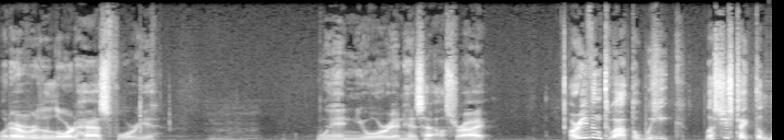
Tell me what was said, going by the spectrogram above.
whatever the Lord has for you when you're in His house, right? Or even throughout the week. Let's just take the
